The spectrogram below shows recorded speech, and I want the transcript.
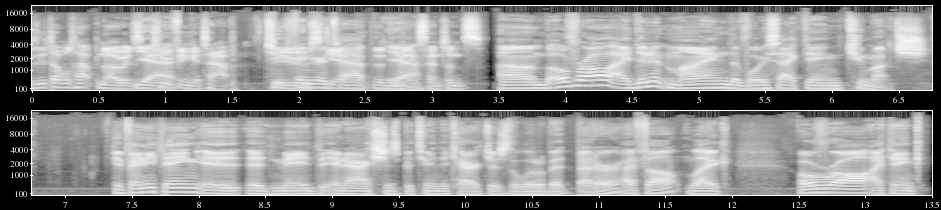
is it double tap? No, it's Yeah. two finger tap. Two finger tap, the yeah. next sentence. Um, but overall, I didn't mind the voice acting too much. If anything, it, it made the interactions between the characters a little bit better. I felt like overall, I think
